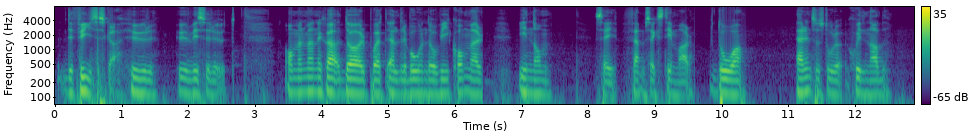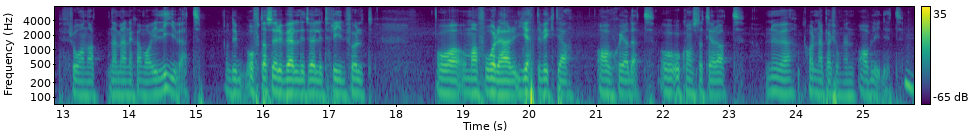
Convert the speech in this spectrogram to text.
det fysiska, hur, hur vi ser ut. Om en människa dör på ett äldreboende och vi kommer inom, säg 5-6 timmar, då är det inte så stor skillnad från att när människan var i livet. Och det, oftast är det väldigt, väldigt fridfullt. Och, och man får det här jätteviktiga avskedet och, och konstaterar att nu är, har den här personen avlidit. Mm.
